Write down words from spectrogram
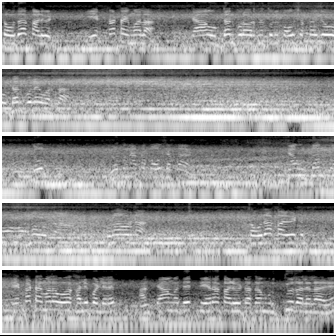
चौदा काळवीट एका टायमाला त्या उड्डाण पुलावरनं तुम्ही पाहू शकता जो उड्डाण पूल आहे वरचा. जो जो तुम्ही आता पाहू शकता त्या उड्डाण वरनं पुलावरनं चौदा काळवीट एका टायमाला व खाली पडलेले आहेत आणि त्यामध्ये तेरा काळवीटाचा मृत्यू झालेला आहे.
